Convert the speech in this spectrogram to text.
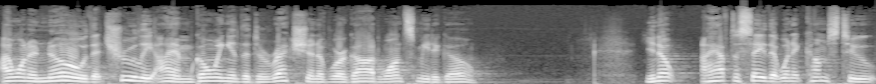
I want to know that truly I am going in the direction of where God wants me to go. You know, I have to say that when it comes to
